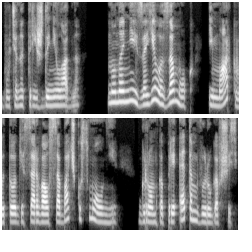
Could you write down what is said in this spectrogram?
будь она трижды неладна. Но на ней заело замок, и Марк в итоге сорвал собачку с молнии, громко при этом выругавшись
